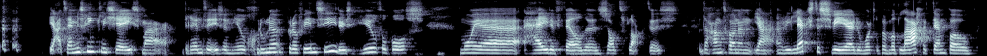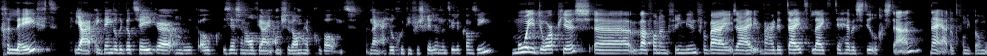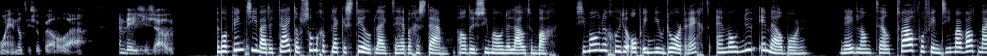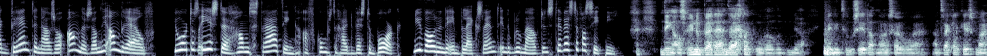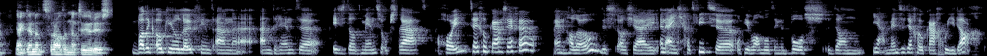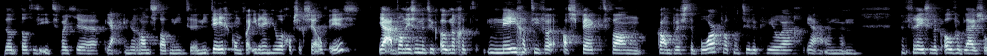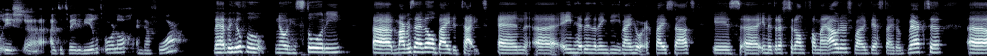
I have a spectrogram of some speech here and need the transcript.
ja, het zijn misschien clichés, maar Drenthe is een heel groene provincie. Er is heel veel bos, mooie heidevelden, zandvlaktes. Er hangt gewoon een, ja, een relaxte sfeer. Er wordt op een wat lager tempo geleefd. Ja, ik denk dat ik dat zeker, omdat ik ook 6,5 jaar in Amsterdam heb gewoond, nou ja, heel goed die verschillen natuurlijk kan zien. Mooie dorpjes, uh, waarvan een vriendin voorbij zei, waar de tijd lijkt te hebben stilgestaan. Nou ja, dat vond ik wel mooi en dat is ook wel uh, een beetje zo. Een provincie waar de tijd op sommige plekken stil lijkt te hebben gestaan, aldus Simone Lautenbach. Simone groeide op in Nieuw-Dordrecht en woont nu in Melbourne. Nederland telt 12 provincies, maar wat maakt Drenthe nou zo anders dan die andere elf? Je hoort als eerste Hans Strating, afkomstig uit Westerbork, nu wonende in Blacksland in de Blue Mountains ten westen van Sydney. Dingen als hunebedden en dergelijke, hoewel, ja, ik weet niet hoezeer dat nou zo uh, aantrekkelijk is, maar ja, ik denk dat het vooral de natuur is. Wat ik ook heel leuk vind aan, uh, aan Drenthe, is dat mensen op straat hoi tegen elkaar zeggen en hallo. Dus als jij een eindje gaat fietsen of je wandelt in het bos, dan ja, mensen zeggen elkaar goeiedag. Dat, dat is iets wat je ja, in de Randstad niet, uh, niet tegenkomt, waar iedereen heel erg op zichzelf is. Ja, dan is er natuurlijk ook nog het negatieve aspect van Campus de Borg, wat natuurlijk heel erg ja, een, een, een vreselijk overblijfsel is uh, uit de Tweede Wereldoorlog en daarvoor. We hebben heel veel nou, historie, uh, maar we zijn wel bij de tijd. En uh, één herinnering die mij heel erg bijstaat, is uh, in het restaurant van mijn ouders, waar ik destijds ook werkte,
